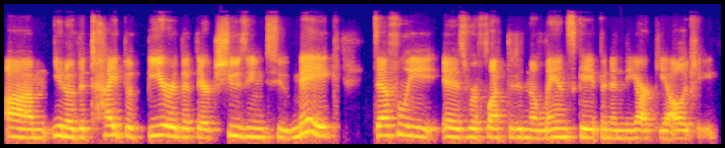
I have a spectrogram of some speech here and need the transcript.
um, you know, the type of beer that they're choosing to make definitely is reflected in the landscape and in the archaeology.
